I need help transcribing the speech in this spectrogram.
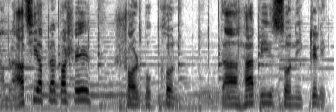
আমরা আছি আপনার পাশে। সর্বক্ষণ দ্য হ্যাপি সোনি ক্লিনিক।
